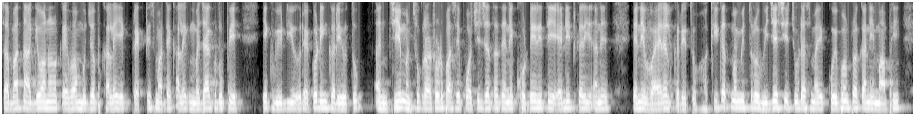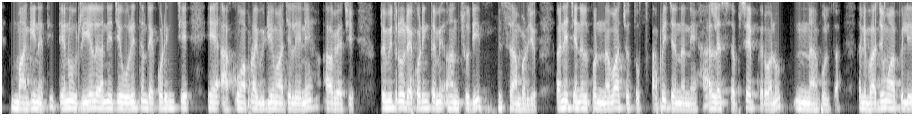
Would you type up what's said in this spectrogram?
સમાજના આગેવાનોના કહેવા મુજબ ખાલી એક પ્રેક્ટિસ માટે ખાલી એક મજાક રૂપે એક વીડિયો રેકોર્ડિંગ કર્યું હતું. અને જે મનસુખ રાઠોડ પાસે પહોંચી જતા તેને ખોટી રીતે એડિટ કરી અને એને વાયરલ કર્યું હતું. હકીકતમાં મિત્રો, વિજયસિંહ ચુડાસમાએ કોઈ પણ પ્રકારની માફી માંગી નથી. તેનું રિયલ અને જે ઓરિજિનલ રેકોર્ડિંગ છે એ આખું આપણા વિડીયોમાં આજે લઈને આવ્યા છે. તો મિત્રો રેકોર્ડિંગ તમે અંત સુધી સાંભળજો અને ચેનલ પર નવા છો તો આપણી ચેનલને હાલ જ સબસ્ક્રાઈબ કરવાનું ના ભૂલતા અને બાજુમાં આપેલી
